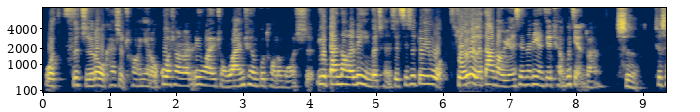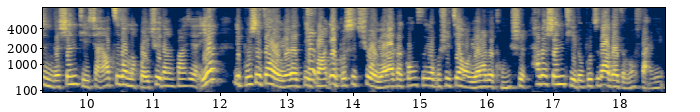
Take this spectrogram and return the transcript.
我辞职了，我开始创业了，我过上了另外一种完全不同的模式，又搬到了另一个城市。其实对于我所有的大脑原先的链接全部剪断了。是的，就是你的身体想要自动的回去，但发现，耶，也不是在我原来的地方，又不是去我原来的公司，又不是见我原来的同事，他的身体都不知道该怎么反应。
